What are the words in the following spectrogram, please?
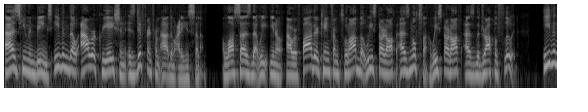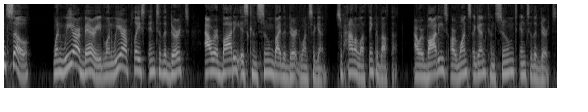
as human beings, even though our creation is different from Adam alayhi salam, Allah says that we, you know, our father came from turab, but we start off as nutfa. We start off as the drop of fluid. Even so, when we are buried, when we are placed into the dirt, our body is consumed by the dirt once again. SubhanAllah, think about that. Our bodies are once again consumed into the dirt.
